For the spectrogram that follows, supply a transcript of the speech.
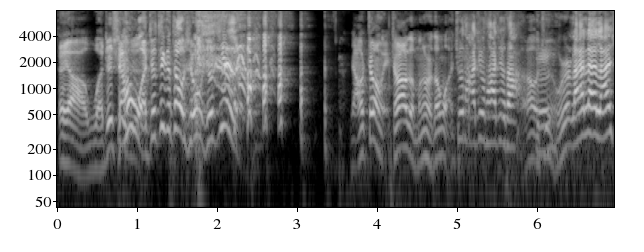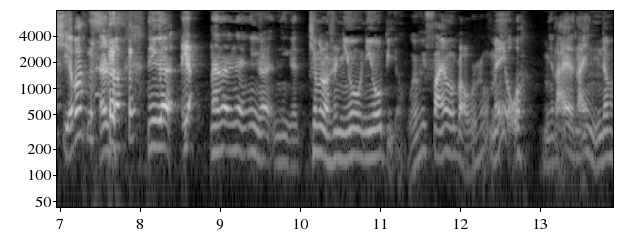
哎呀，我这是，然后我就这个造型我就进来，然后政委正好搁门口等我，就他就他就他，然后我去，嗯。我说来来来写吧，他说那个哎呀，那那那那个那个天明老师你有你有笔，我说翻我本，我说没有啊，你来来你的吧，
